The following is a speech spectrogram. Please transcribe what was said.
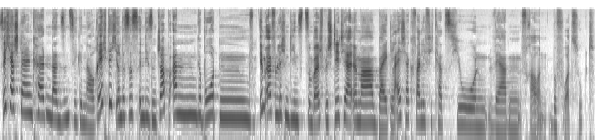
sicherstellen können, dann sind sie genau richtig. Und es ist in diesen Jobangeboten im öffentlichen Dienst zum Beispiel steht ja immer, bei gleicher Qualifikation werden Frauen bevorzugt.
